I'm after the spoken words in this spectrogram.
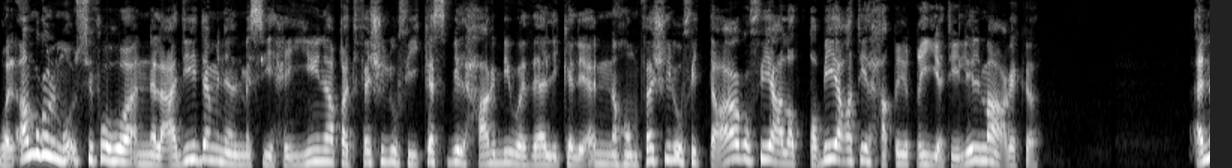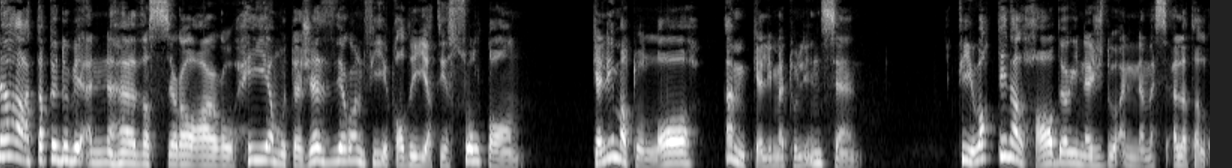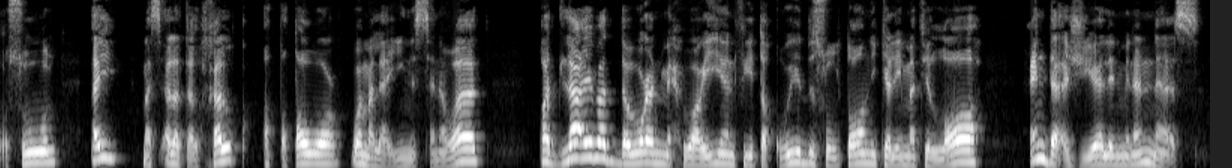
والأمر المؤسف هو أن العديد من المسيحيين قد فشلوا في كسب الحرب وذلك لأنهم فشلوا في التعرف على الطبيعة الحقيقية للمعركة. أنا أعتقد بأن هذا الصراع الروحي متجذر في قضية السلطان. كلمة الله أم كلمة الإنسان؟ في وقتنا الحاضر نجد أن مسألة الأصول أي مسألة الخلق، التطور وملايين السنوات قد لعبت دورا محوريا في تقويض سلطان كلمة الله عند أجيال من الناس.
